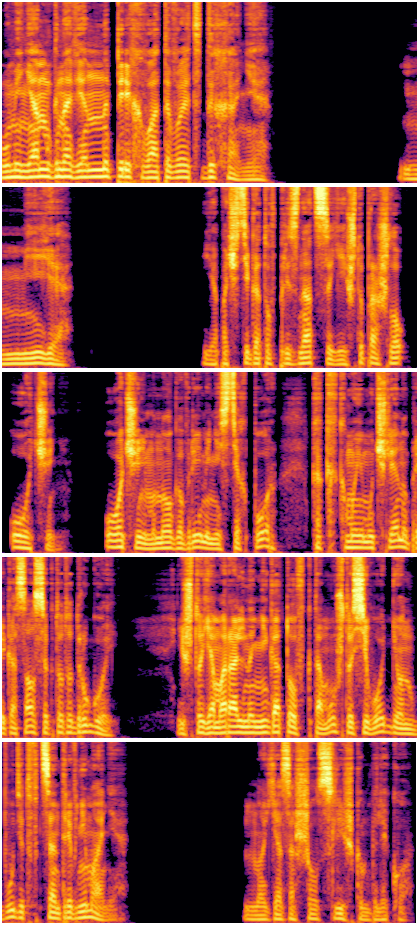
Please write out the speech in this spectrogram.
У меня мгновенно перехватывает дыхание. Мия. Я почти готов признаться ей, что прошло очень, очень много времени с тех пор, как к моему члену прикасался кто-то другой, и что я морально не готов к тому, что сегодня он будет в центре внимания. Но я зашел слишком далеко.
